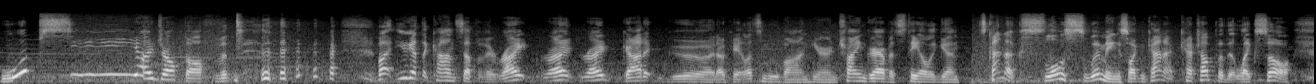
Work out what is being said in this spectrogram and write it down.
Whoopsie! I dropped off of it. but you get the concept of it, right? Right, right? Got it? Good. Okay, let's move on here and try and grab its tail again. It's kind of slow swimming, so I can kind of catch up with it like so.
